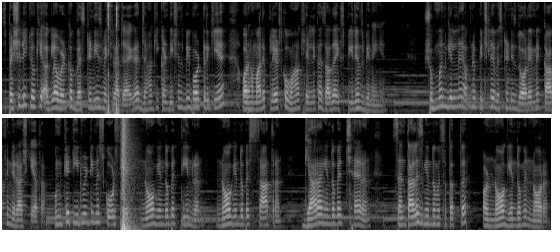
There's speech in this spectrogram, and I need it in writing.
स्पेशली क्योंकि अगला वर्ल्ड कप वेस्ट इंडीज़ में खेला जाएगा, जहाँ की कंडीशंस भी बहुत ट्रिकी है और हमारे प्लेयर्स को वहाँ खेलने का ज़्यादा एक्सपीरियंस भी नहीं है। शुभमन गिल ने अपने पिछले वेस्ट इंडीज दौरे में काफ़ी निराश किया था। उनके टी ट्वेंटी में स्कोर्स थे, नौ गेंदों पे तीन रन, नौ गेंदों पे सात रन, ग्यारह गेंदों पे छः रन, सैंतालीस गेंदों में सतहत्तर और नौ गेंदों में नौ रन।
